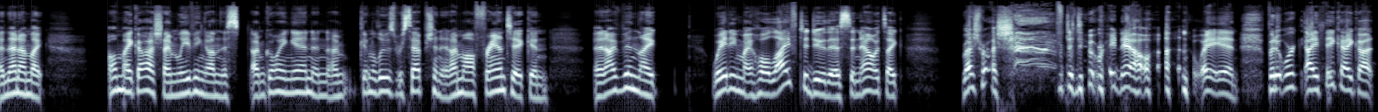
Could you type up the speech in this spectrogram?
And then I'm like, oh my gosh, I'm leaving on this. I'm going in and I'm going to lose reception, and I'm all frantic and and I've been like waiting my whole life to do this, and now it's like rush rush I have to do it right now on the way in but it worked i think i got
